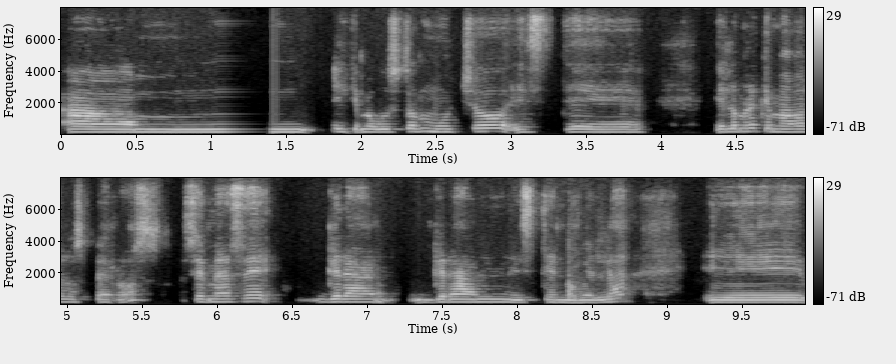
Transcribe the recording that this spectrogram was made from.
y que me gustó mucho, este, El hombre que amaba los perros, se me hace gran, gran este, novela. Eh,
